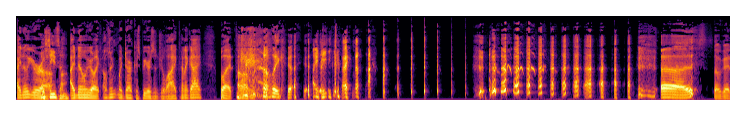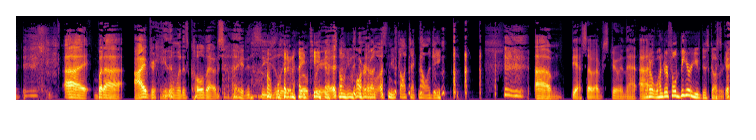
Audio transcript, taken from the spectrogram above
i know you're uh, season. i know you're like i'll drink my darkest beers in july kind of guy but um like I hate you. I know. uh so good uh but uh i'm drinking them when it's cold outside it's usually what an appropriate idea. Tell me more about this new thought technology. um yeah so i'm just doing that uh, what a wonderful beer you've discovered.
